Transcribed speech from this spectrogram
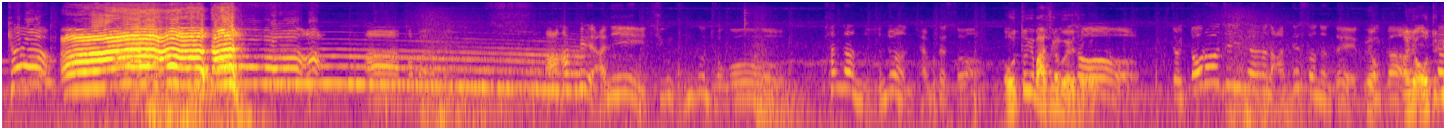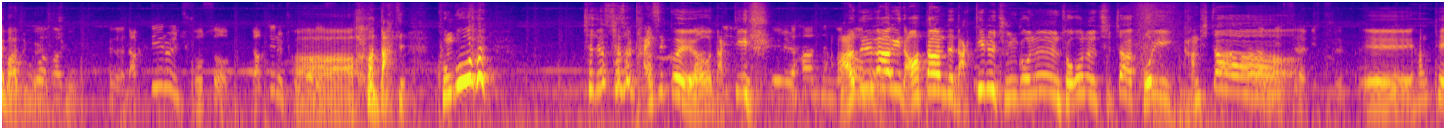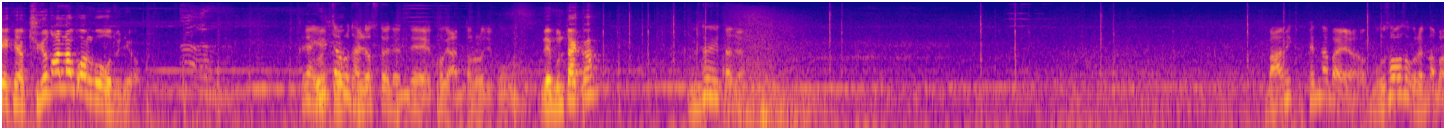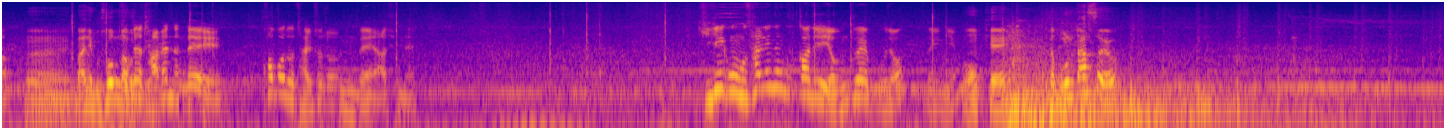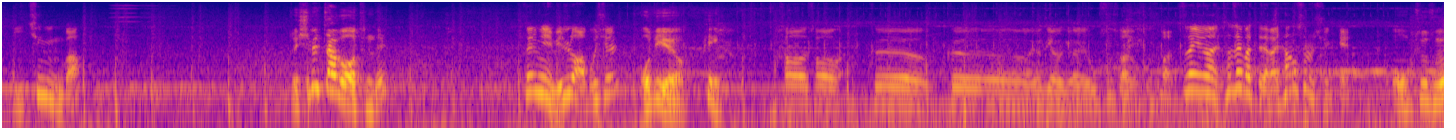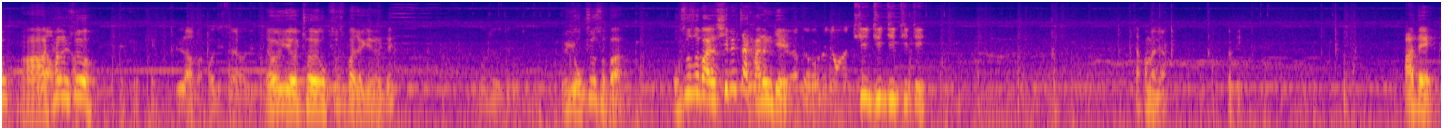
켜요! 아, 아. 아 하필 아니 지금 공군 저거 판단 완전 잘못했어. 어떻게 맞은 거예요 저거 여기서 저기 떨어지면 안 됐었는데 그러니까 아니, 어떻게 맞은 거예요, 그러니까 낙디를 줬어. 낙디를 줘버렸어. 아 낙디 공고 최저 최선 다 했을 거예요 낙디 낙디를 하는 거 아드각이 나왔다는데 낙디를 준 거는 저거는 진짜 거의 감시자 미스야 미스. 예 한테 그냥 죽여달라고 한 거거든요 그냥 일자로 달렸어야 되는데 거기 안 떨어지고 내 문 딸까? 음, 선생님 따져. 마음이 급했나봐요. 무서워서 그랬나봐. 예, 많이 무서웠나 진짜 보지. 잘했는데 커버도 잘 쳐줬는데 아쉽네. 기계공 살리는 것까지 염두에 보죠, 선생님. 오케이. 나 문을 땄어요. 2층인가? 저 11자거 같은데? 선생님 일로 와보실? 어디에요? 핑. 저 저 그 그 여기 여기 여기 옥수수 맛 옥수수 맛. 선생님 선생님한테 내가 향수를 줄게. 옥수수? 아, 올라와요. 향수. 오케이, 오케이. 일로 와봐. 어디 있어요? 어디 있어? 여기, 여기 저 옥수수 밭 여기 있는데? 어디 어디 어디? 여기 옥수수 밭. 옥수수 밭 11자 가는 길. 여기 오른쪽 뒤뒤뒤 뒤 뒤. 잠깐만요. 여기. 아대.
